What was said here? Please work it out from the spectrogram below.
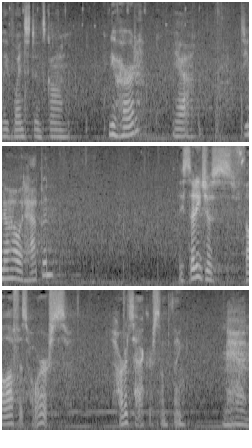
Believe Winston's gone. You heard? Yeah. Do you know how it happened? They said he just fell off his horse. Heart attack or something. Man.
